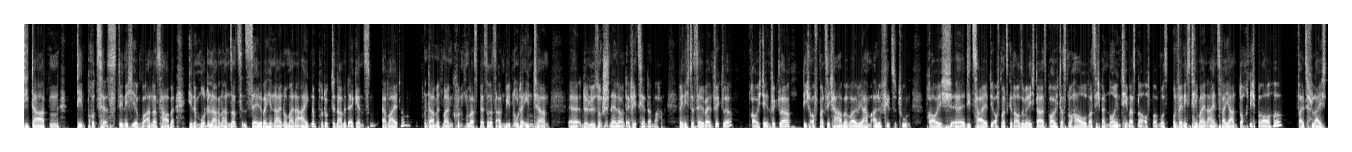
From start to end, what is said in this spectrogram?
die Daten, den Prozess, den ich irgendwo anders habe, in einem modularen Ansatz selber hinein und meine eigenen Produkte damit ergänzen, erweitern und damit meinem Kunden was Besseres anbieten oder intern äh, eine Lösung schneller und effizienter machen. Wenn ich das selber entwickle, brauche ich die Entwickler, die ich oftmals nicht habe, weil wir haben alle viel zu tun. Brauche ich äh, die Zeit, die oftmals genauso wenig da ist, brauche ich das Know-how, was ich bei neuen erst noch aufbauen muss. Und wenn ich das Thema in ein, zwei Jahren doch nicht brauche, weil es vielleicht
